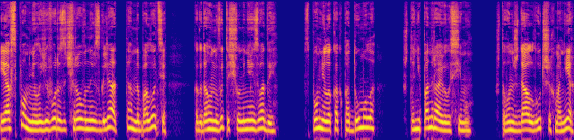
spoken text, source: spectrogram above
Я вспомнила его разочарованный взгляд там, на болоте, когда он вытащил меня из воды. Вспомнила, как подумала, что не понравилось ему, что он ждал лучших манер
